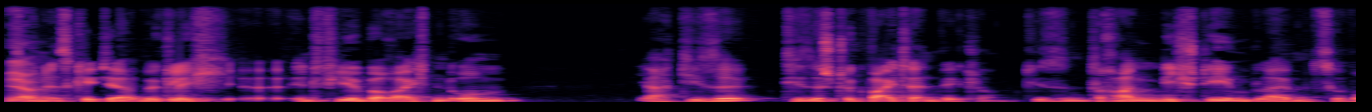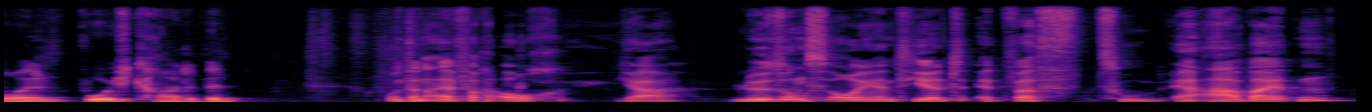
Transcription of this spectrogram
Ja. Sondern es geht ja wirklich äh, in vielen Bereichen um ja, diese, dieses Stück Weiterentwicklung, diesen Drang, nicht stehen bleiben zu wollen, wo ich gerade bin und dann einfach auch, ja, lösungsorientiert etwas zu erarbeiten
